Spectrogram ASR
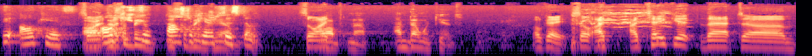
Yeah, all kids. All right, all this'll kids be- in this'll foster be care Jim. system. So I. Well, no, I'm done with kids. Okay, so I, I take it that um,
